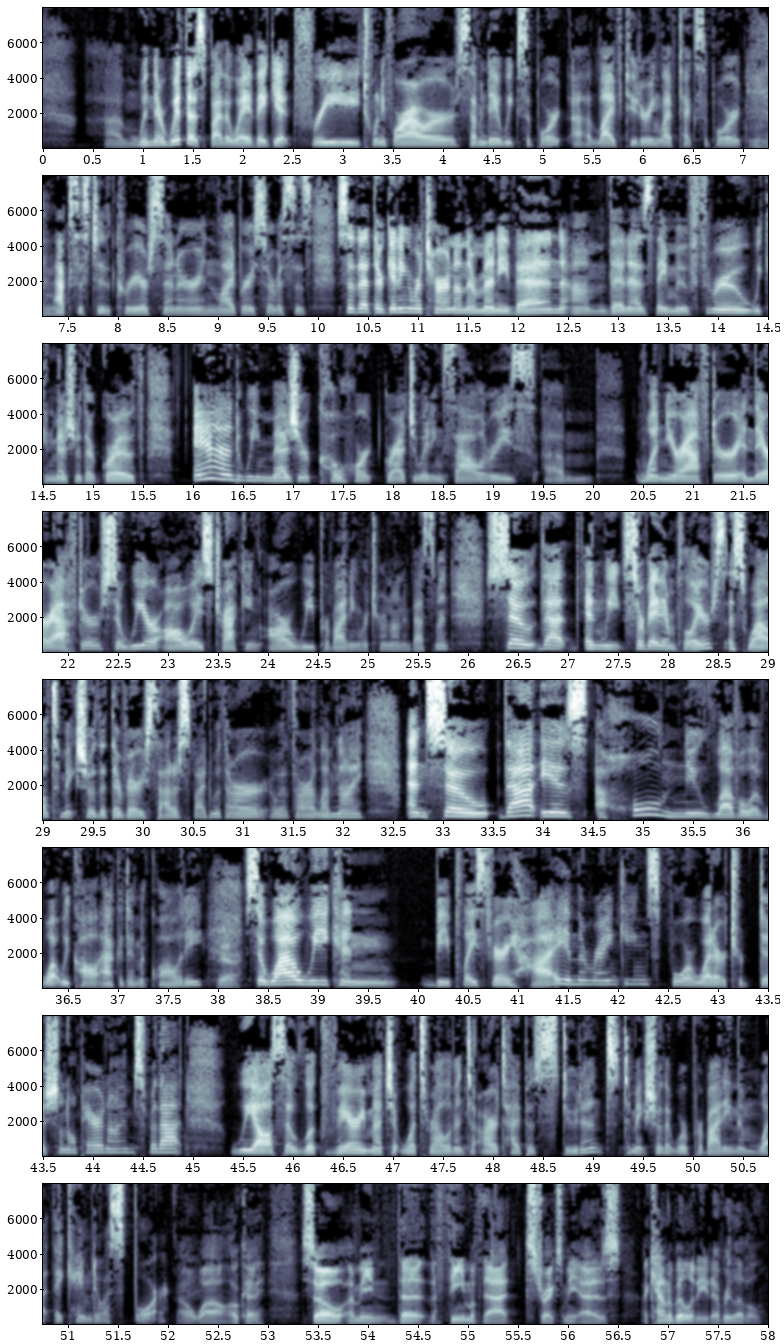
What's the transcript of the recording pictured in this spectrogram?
Um, when they're with us, by the way, they get free 24 hour, seven day a week support, uh, live tutoring, live tech support, access to the career center and library services so that they're getting a return on their money then. Um, then as they move through, we can measure their growth and we measure cohort graduating salaries. Um, one year after and thereafter. So we are always tracking, are we providing return on investment? So that, and we survey their employers as well to make sure that they're very satisfied with our, with our alumni. And so that is a whole new level of what we call academic quality. Yeah. So while we can be placed very high in the rankings for what are traditional paradigms for that. We also look very much at what's relevant to our type of student to make sure that we're providing them what they came to us for. Oh wow. Okay. So I mean the the theme of that strikes me as accountability at every level.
